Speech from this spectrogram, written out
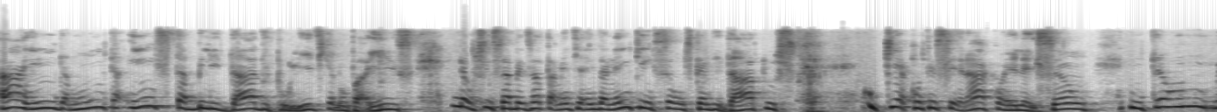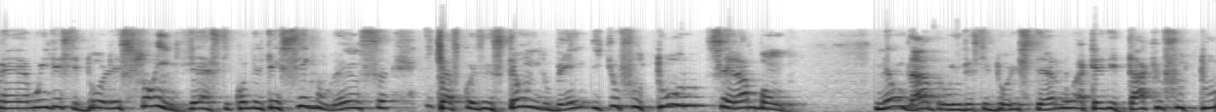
há ainda muita instabilidade política no país, não se sabe exatamente ainda nem quem são os candidatos, o que acontecerá com a eleição. Então, é, o investidor ele só investe quando ele tem segurança de que as coisas estão indo bem e que o futuro será bom não dá para o investidor externo acreditar que o futuro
